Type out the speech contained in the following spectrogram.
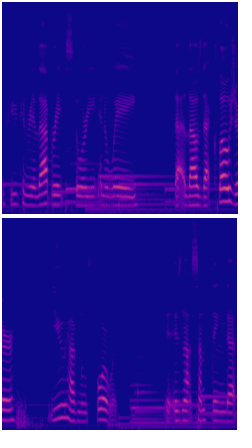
if you can re elaborate the story in a way that allows that closure, you have moved forward. It is not something that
